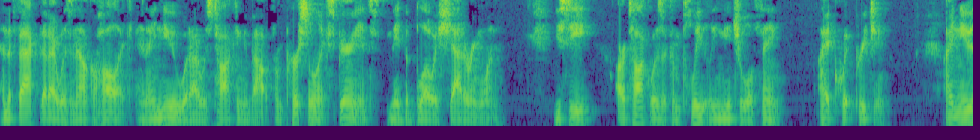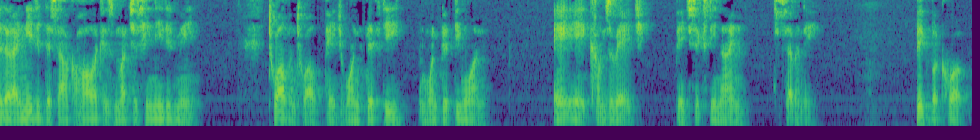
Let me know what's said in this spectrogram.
And the fact that I was an alcoholic and I knew what I was talking about from personal experience made the blow a shattering one. You see, our talk was a completely mutual thing. I had quit preaching. I knew that I needed this alcoholic as much as he needed me. 12 and 12, page 150 and 151. AA Comes of Age, page 69 to 70. Big Book quote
